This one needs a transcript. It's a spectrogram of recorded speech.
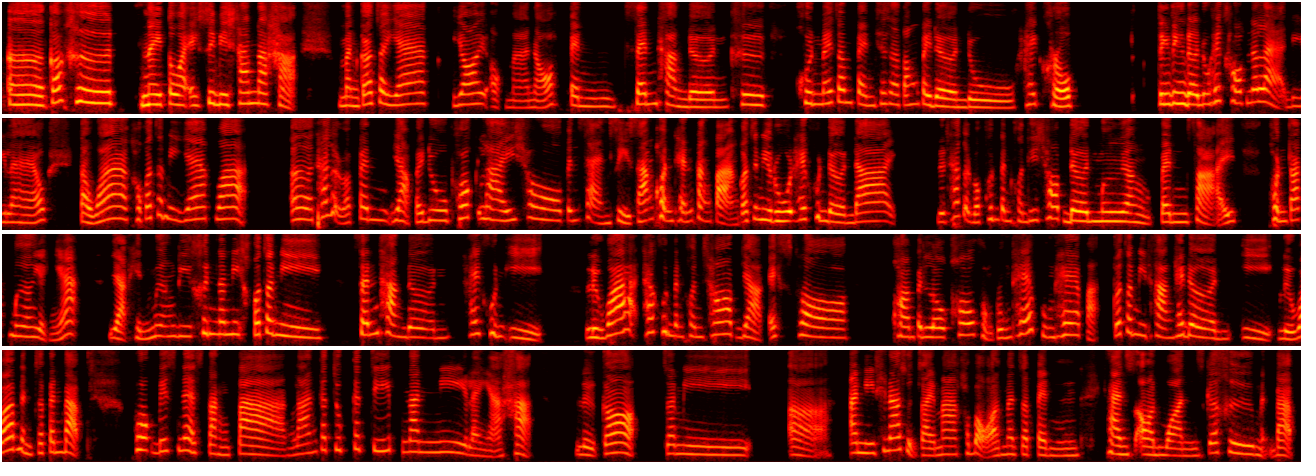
เออก็คือในตัว exhibition นะคะมันก็จะแยกย่อยออกมาเนาะเป็นเส้นทางเดิน คือคุณไม่จำเป็นที่จะต้องไปเดินดูให้ครบ จริง ๆ เดินดูให้ครบนั่นแหละดีแล้ว แต่ว่าเขาก็จะมีแยกว่าเออถ้าเกิดว่าเป็นอยากไปดูพวกไลฟ์โชว์เป็นแสงสีสร้างคอนเทนต์ต่างๆ ก็จะมีรูทให้คุณเดินได้ หรือถ้าเกิดว่าคุณเป็นคนที่ชอบเดินเมือง เป็นสายคนรักเมืองอย่างเงี้ย อยากเห็นเมืองดีขึ้นนั่นนี่เขาจะมีเส้นทางเดินให้คุณอีก หรือว่าถ้าคุณเป็นคนชอบอยาก explore ความเป็น local ของกรุงเทพกรุงเทพอะ ก็จะมีทางให้เดินอีก หรือว่ามันจะเป็นแบบพวก business ต่างๆ ร้านกระจุกกระจิกนั่นนี่อะไรอย่างเงี้ยค่ะ หรือก็จะมีเอ่ออันนี้ที่น่าสนใจมากเขาบอกว่ามันจะเป็น hands on ones ก็คือเหมือนแบบ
